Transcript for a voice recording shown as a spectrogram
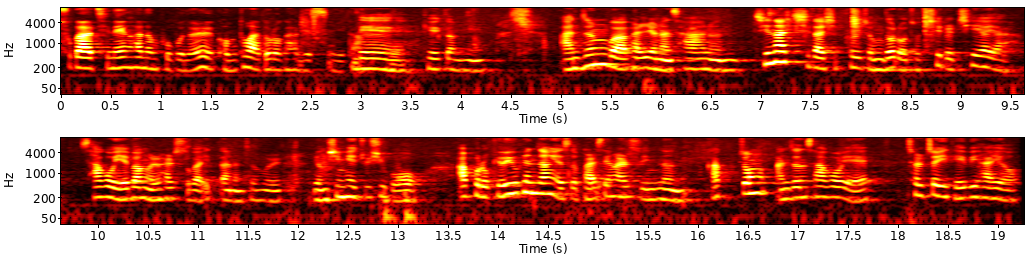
추가 진행하는 부분을 검토하도록 하겠습니다. 네, 교육감님. 안전과 관련한 사안은 지나치다 싶을 정도로 조치를 취해야 사고 예방을 할 수가 있다는 점을 명심해 주시고 앞으로 교육 현장에서 발생할 수 있는 각종 안전사고에 철저히 대비하여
